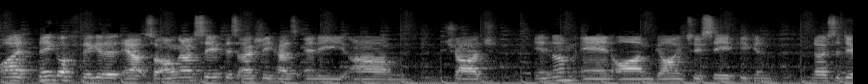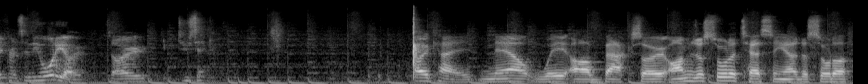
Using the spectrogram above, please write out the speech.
I think I figured it out. So I'm going to see if this actually has any um, charge in them and I'm going to see if you can notice a difference in the audio. So two seconds. Okay, now we are back. So I'm just sort of testing out, just sort of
